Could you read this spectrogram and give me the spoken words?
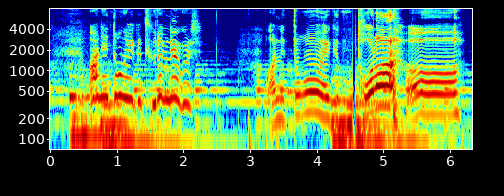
아니 똥이 이렇게 더럽냐고. 아니 똥이 이렇게 더러워. 어.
